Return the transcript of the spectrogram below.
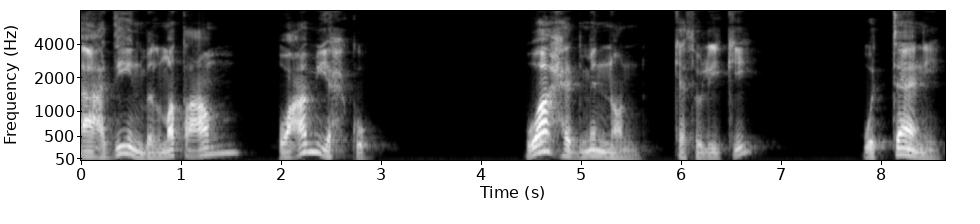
قاعدين بالمطعم وعم يحكوا. واحد منهم كاثوليكي والتاني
